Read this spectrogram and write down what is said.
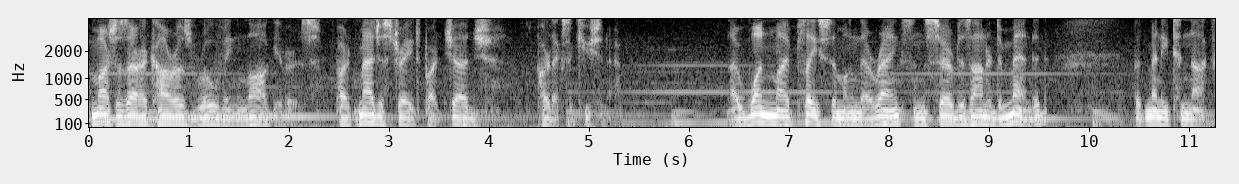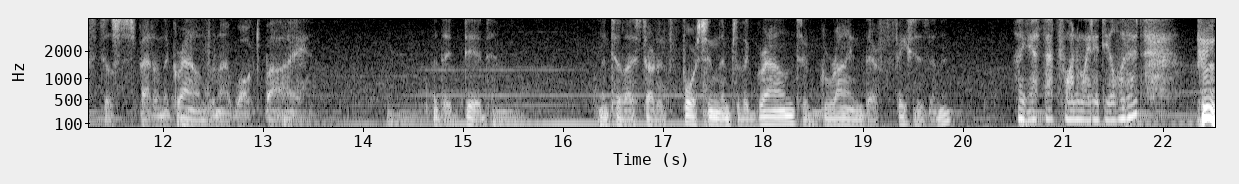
the marshals are Hekarro's roving lawgivers, part magistrate, part judge, part executioner. I won my place among their ranks and served as honor demanded, but many Tenakth still spat on the ground when I walked by. But they did, until I started forcing them to the ground to grind their faces in it. I guess that's one way to deal with it. Hmm.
